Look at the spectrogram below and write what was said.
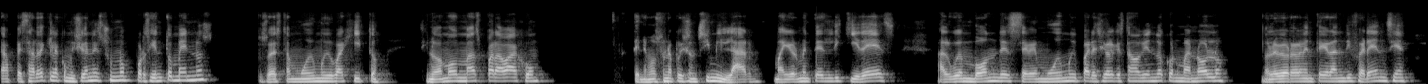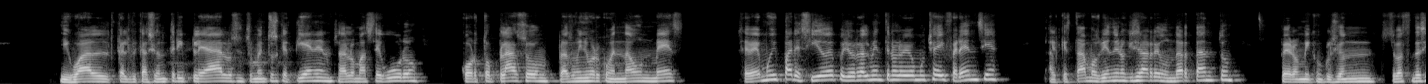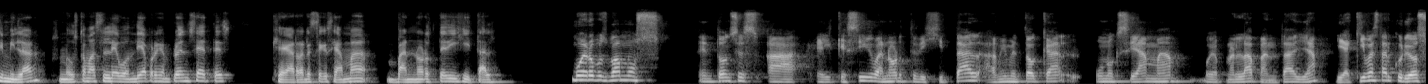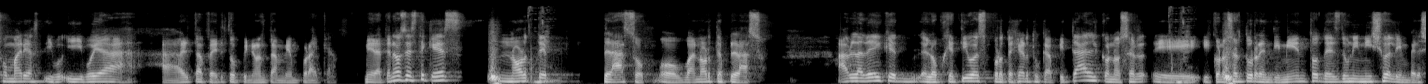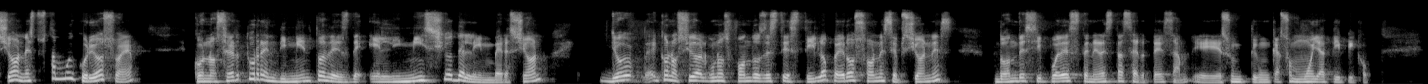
a pesar de que la comisión es 1% menos, pues está muy, muy bajito. Si nos vamos más para abajo, tenemos una posición similar, mayormente es liquidez, algo en bondes, se ve muy, muy parecido al que estamos viendo con Manolo. No le veo realmente gran diferencia. Igual calificación AAA, los instrumentos que tienen, o sea, lo más seguro, corto plazo, plazo mínimo recomendado un mes se ve muy parecido, eh, pues yo realmente no le veo mucha diferencia al que estábamos viendo y no quisiera redundar tanto, pero mi conclusión es bastante similar. Pues me gusta más el de Bondía, por ejemplo, en CETES, que agarrar este que se llama Banorte Digital. Bueno, pues vamos entonces a el que sigue Banorte Digital. A mí me toca uno que se llama, voy a poner la pantalla, y aquí va a estar curioso, Marias, y, voy a, a ahorita pedir tu opinión también por acá. Mira, tenemos este que es Norte Plazo o Banorte Plazo habla de que el objetivo es proteger tu capital, conocer eh, y conocer tu rendimiento desde un inicio de la inversión. Esto está muy curioso, ¿eh? Conocer tu rendimiento desde el inicio de la inversión. Yo he conocido algunos fondos de este estilo, pero son excepciones donde sí puedes tener esta certeza. Eh, es un, un caso muy atípico.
